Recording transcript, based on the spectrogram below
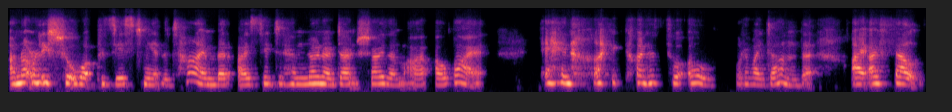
I'm not really sure what possessed me at the time, but I said to him, no, no, don't show them. I, will buy it. And I kind of thought, oh, what have I done? But I, I felt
